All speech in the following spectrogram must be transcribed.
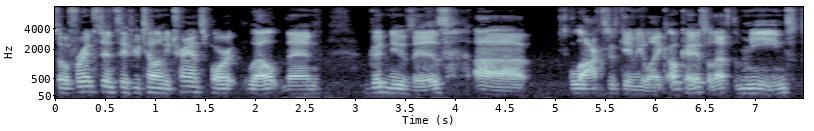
So, for instance, if you're telling me transport, well, then good news is uh, Locks just gave me like, okay, so that's the means,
